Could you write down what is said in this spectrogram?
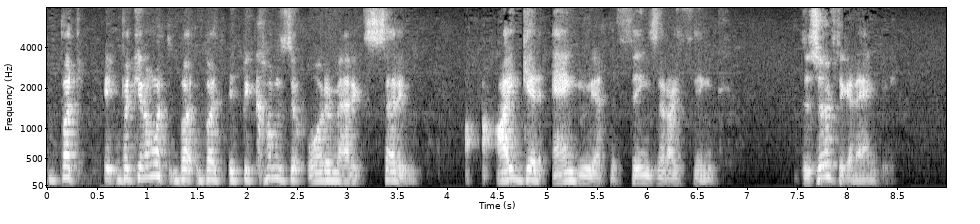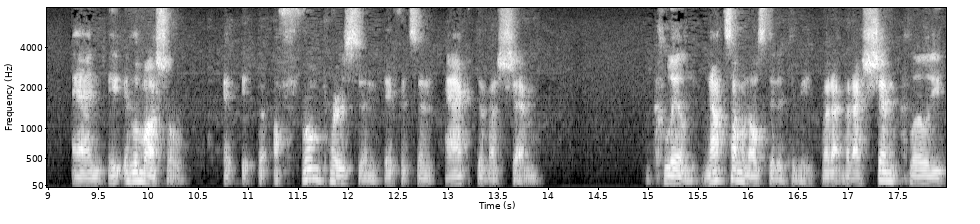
But but you know what? But but it becomes the automatic setting. I get angry at the things that I think deserve to get angry, and muscle, a from person, if it's an act of Hashem, clearly, not someone else did it to me, but but Hashem clearly,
